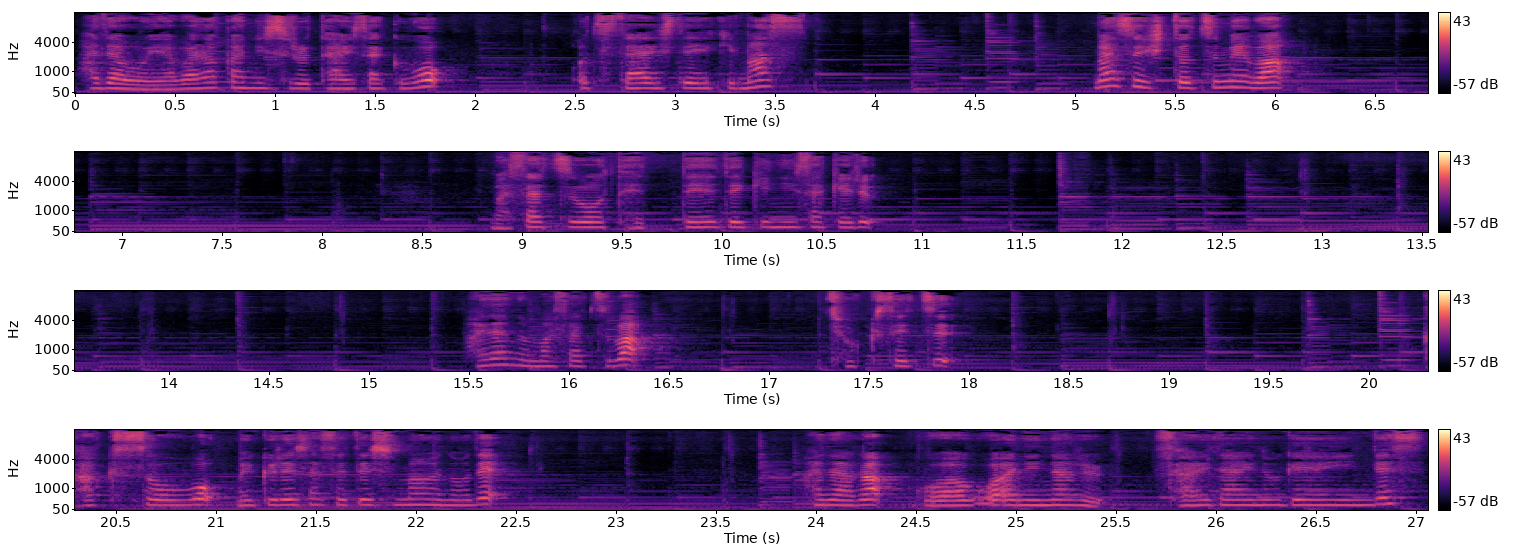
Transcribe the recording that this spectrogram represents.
肌を柔らかにする対策をお伝えしていきます。まず一つ目は摩擦を徹底的に避ける。肌の摩擦は直接角層をめくれさせてしまうので肌がゴワゴワになる最大の原因です。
